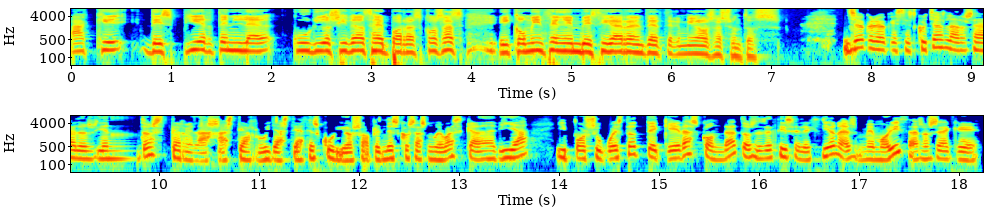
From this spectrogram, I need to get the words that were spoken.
a que despierten la curiosidad por las cosas y comiencen a investigar en determinados asuntos? Yo creo que si escuchas La Rosa de los Vientos te relajas, te arrullas, te haces curioso, aprendes cosas nuevas cada día y por supuesto te quedas con datos, es decir, seleccionas, memorizas, o sea que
